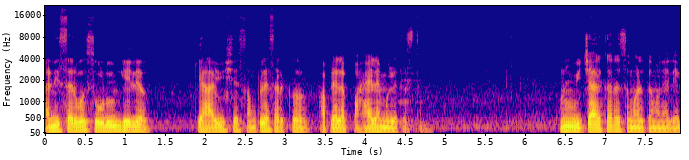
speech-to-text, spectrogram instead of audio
आणि सर्व सोडून गेलं की आयुष्य संपल्यासारखं आपल्याला पाहायला मिळत असतं. म्हणून विचार करा समर्थ म्हणाले.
